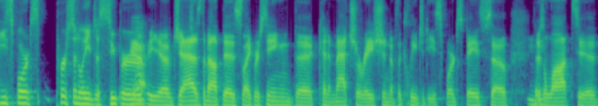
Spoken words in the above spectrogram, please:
esports. Personally, just super yeah. you know jazzed about this. Like we're seeing the kind of maturation of the collegiate esports space. So mm-hmm. there's a lot to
